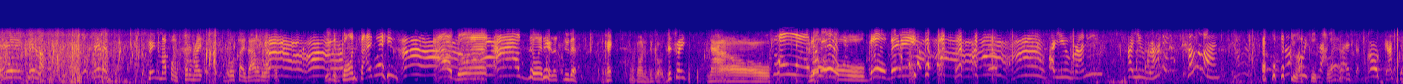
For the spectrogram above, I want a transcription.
Hey, Caleb. Caleb. Straighten him up once. Put him right both sides out of the way. You just going sideways? I'll do it. I'll do it. Here, let's do this. Okay? Going to go this way. Now. Go, go, baby. Are you running? Are you running? Come on. you oh, want to splash, splash. splash. Oh, gotcha.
